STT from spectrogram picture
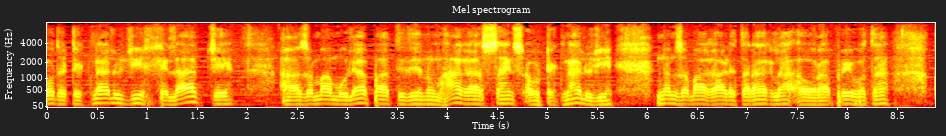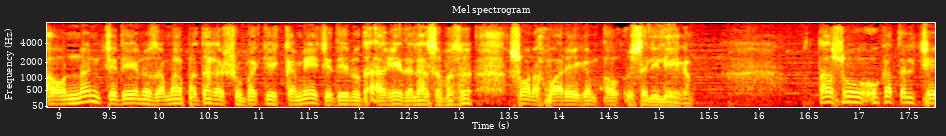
او د ټکنالوژي خلاف چې زما مولا پاتې دي نو هغه ساينس او ټکنالوژي نن زما غاړه تراغله او را پرې وتا او نن چې دین زما په دغه شوبه کې کمی چې دین د اغه د لاس بزه سونه خوارېګم او ذلیلېګم تاسو وکتل چې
